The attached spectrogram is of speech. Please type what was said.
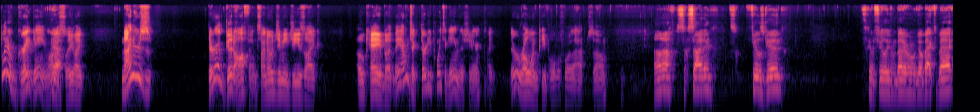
played a great game. Honestly, like Niners, they're a good offense. I know Jimmy G's like okay, but they average like thirty points a game this year. Like they were rolling people before that. So I don't know. It's exciting. Feels good. It's gonna feel even better when we go back to back.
